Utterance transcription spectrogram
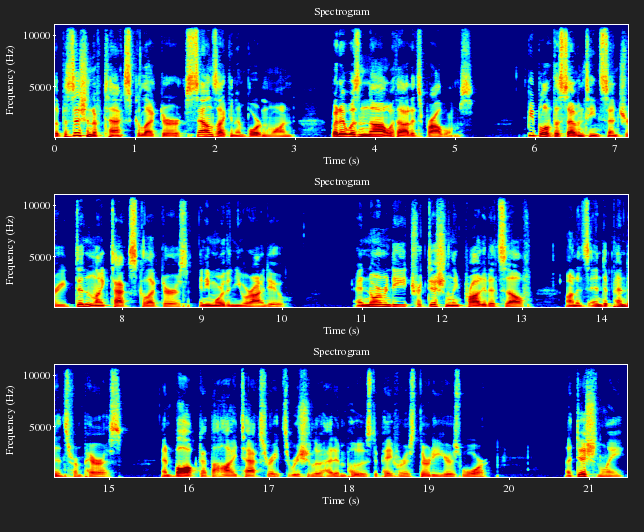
The position of tax collector sounds like an important one, but it was not without its problems. People of the 17th century didn't like tax collectors any more than you or I do. And Normandy traditionally prided itself on its independence from Paris, and balked at the high tax rates Richelieu had imposed to pay for his Thirty Years' War. Additionally,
